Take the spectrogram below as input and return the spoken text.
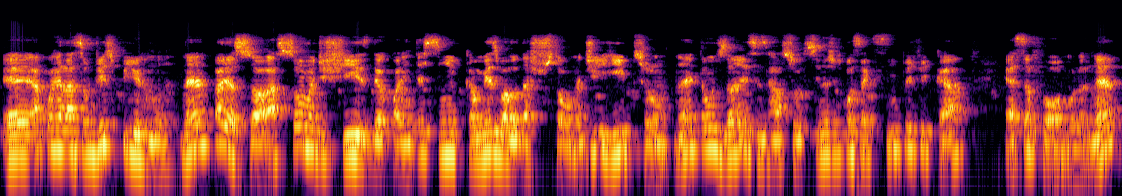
é, a correlação de Spearman. Né? Olha só, a soma de x deu 45, que é o mesmo valor da soma de y. Né? Então, usando esses raciocínios, a gente consegue simplificar essa fórmula. Né?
